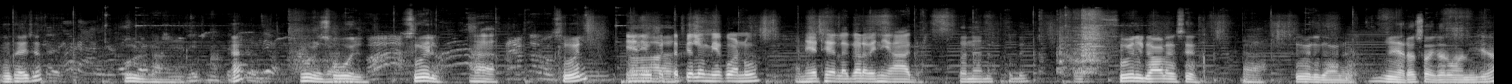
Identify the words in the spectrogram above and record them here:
શું થાય છે? હે? સુલ સુલ હા. સુલ એની ઉપર તપેલું મેકવાનું અને હેઠે લગાડવાની આગ. સુલ ગાળે છે. હા. સુઈલ ગાળે. અહીંયા રસોઈ કરવાની છે.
